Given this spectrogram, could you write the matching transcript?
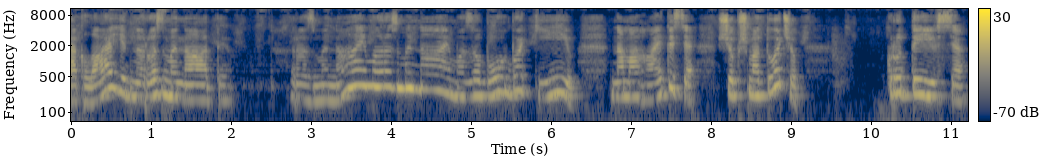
так лагідно розминати. Розминаємо, розминаємо з обох боків. Намагайтеся, щоб шматочок крутився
